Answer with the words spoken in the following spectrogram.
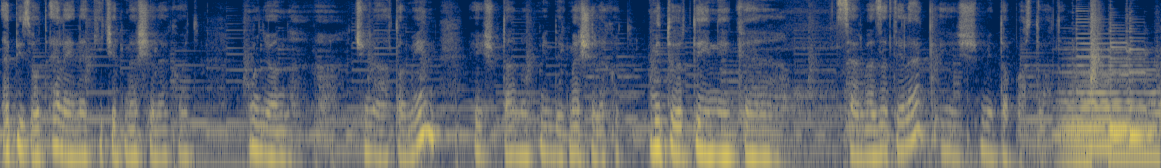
epizód elején egy kicsit mesélek, hogy hogyan csináltam én, és utána mindig mesélek, hogy mi történik eh, szervezetileg, és mit tapasztaltam.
